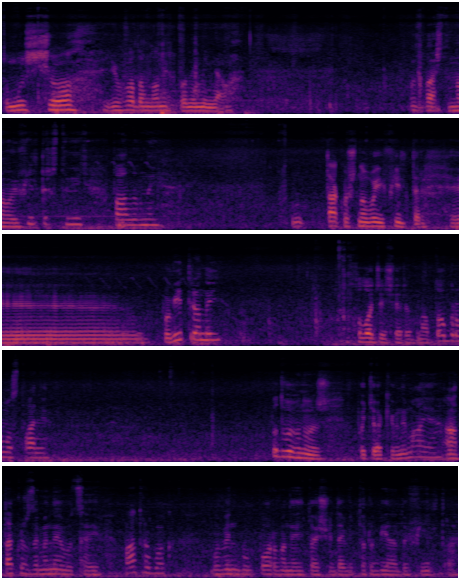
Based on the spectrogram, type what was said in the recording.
тому що його давно ніхто не міняв. Ось бачите, новий фільтр стоїть паливний. Також новий фільтр е- повітряний, холоджий черед на доброму стані. По двигуну ж потьоків немає. А також замінив оцей патрубок, бо він був порваний, той, що йде від турбіни до фільтра.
